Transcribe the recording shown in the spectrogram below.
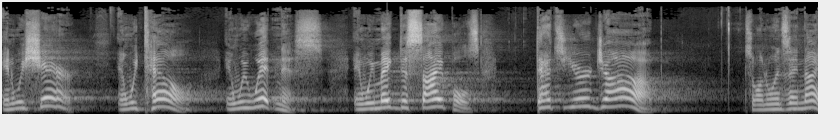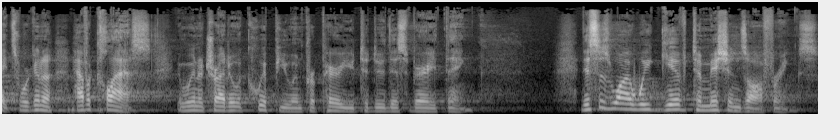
and we share and we tell and we witness and we make disciples. That's your job. So on Wednesday nights, we're going to have a class and we're going to try to equip you and prepare you to do this very thing. This is why we give to missions offerings.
